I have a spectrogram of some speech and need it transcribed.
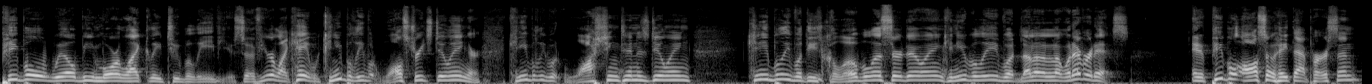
people will be more likely to believe you. So if you're like, "Hey, can you believe what Wall Street's doing or can you believe what Washington is doing?" Can you believe what these globalists are doing? Can you believe what, whatever it is? And if people also hate that person,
